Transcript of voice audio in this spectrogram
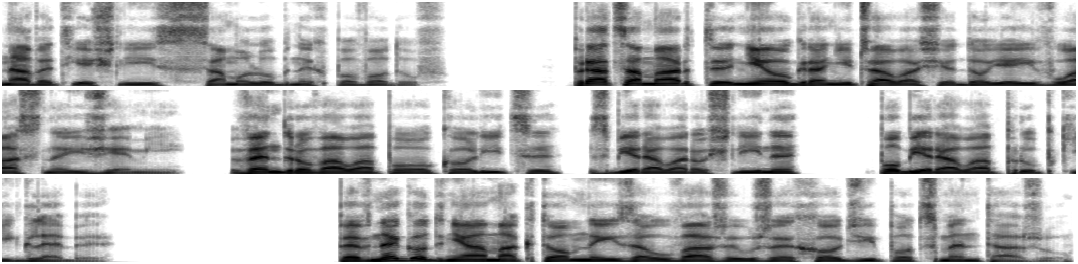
nawet jeśli z samolubnych powodów. Praca Marty nie ograniczała się do jej własnej ziemi. Wędrowała po okolicy, zbierała rośliny, pobierała próbki gleby. Pewnego dnia McTomney zauważył, że chodzi po cmentarzu.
